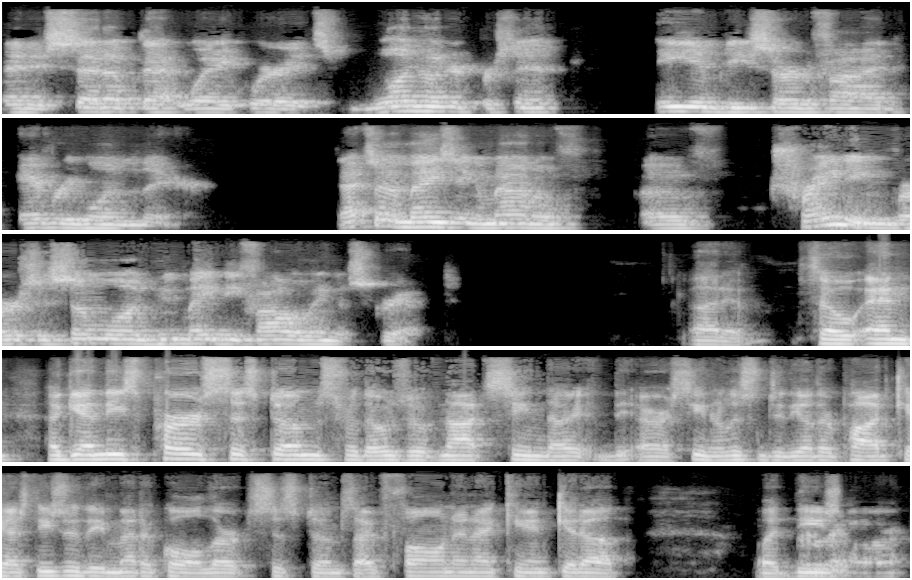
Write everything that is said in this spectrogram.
that is set up that way where it's 100% EMD certified, everyone there that's an amazing amount of, of training versus someone who may be following a script. Got it. So, and again, these PERS systems, for those who have not seen the or seen or listened to the other podcast, these are the medical alert systems. I've fallen and I can't get up, but these Correct. are.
